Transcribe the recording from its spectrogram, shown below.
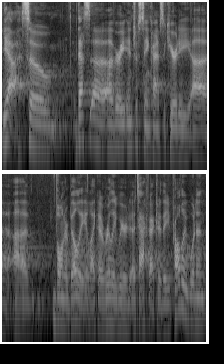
yeah, so that's a, a, very interesting kind of security uh, uh, vulnerability, like a really weird attack vector that you probably wouldn't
